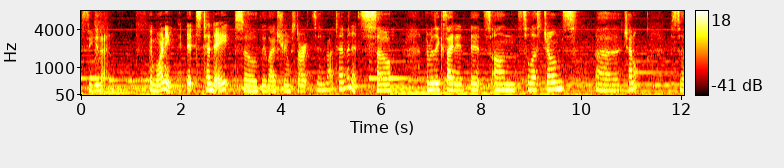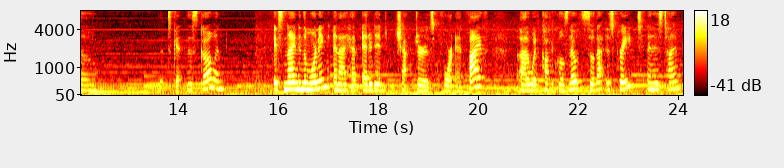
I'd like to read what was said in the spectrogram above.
See you then. Good morning. It's 10 to 8, so the live stream starts in about 10 minutes. So I'm really excited. It's on Celeste Jones' uh, channel. So let's get this going. It's 9 in the morning and I have edited chapters 4 and 5 uh, with Coffee Quill's notes, so that is great. And it's time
